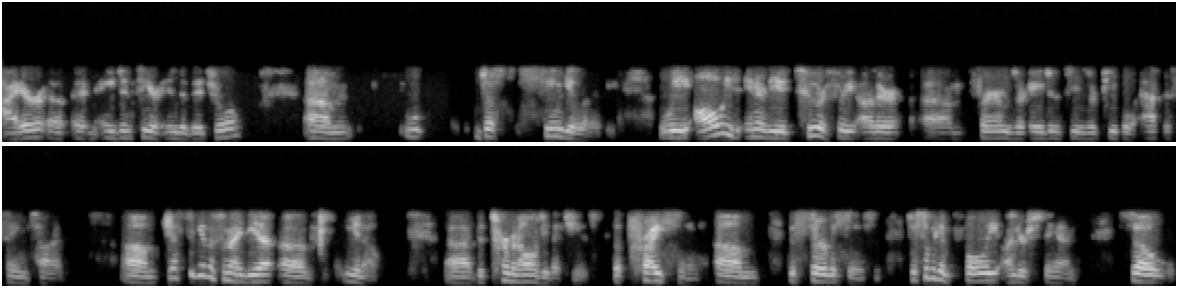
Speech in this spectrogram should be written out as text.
hire a, an agency or individual um, just singularly. We always interview two or three other um, firms or agencies or people at the same time, um, just to give us an idea of, you know, uh, the terminology that's used, the pricing, um, the services, just so we can fully understand. So,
